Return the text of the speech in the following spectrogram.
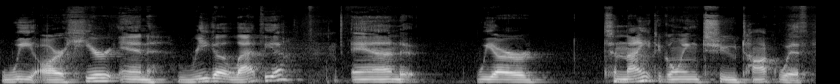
We are here in Riga, Latvia, and we are tonight going to talk with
